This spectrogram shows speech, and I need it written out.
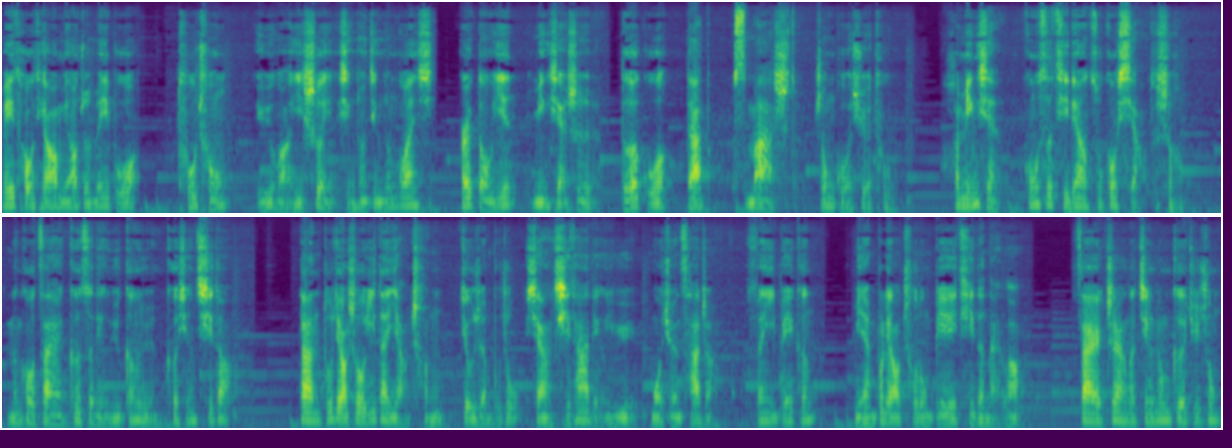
微头条瞄准微博，图虫与网易摄影形成竞争关系，而抖音明显是德国 Dub。Smash 的中国学徒，很明显，公司体量足够小的时候，能够在各自领域耕耘，各行其道。但独角兽一旦养成，就忍不住向其他领域摩拳擦掌，分一杯羹，免不了触动 BAT 的奶酪。在这样的竞争格局中，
